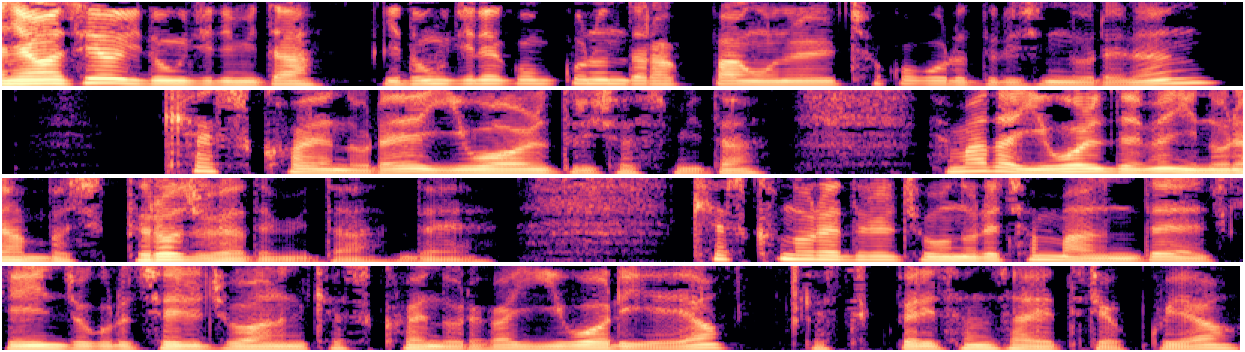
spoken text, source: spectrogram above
안녕하세요. 이동진입니다. 이동진의 꿈꾸는 다락방 오늘 첫 곡으로 들으신 노래는 캐스커의 노래 2월 들으셨습니다. 해마다 2월 되면 이 노래 한 번씩 들어줘야 됩니다. 네. 캐스커 노래들 좋은 노래 참 많은데 개인적으로 제일 좋아하는 캐스커의 노래가 2월이에요. 그래서 특별히 선사해 드렸고요.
